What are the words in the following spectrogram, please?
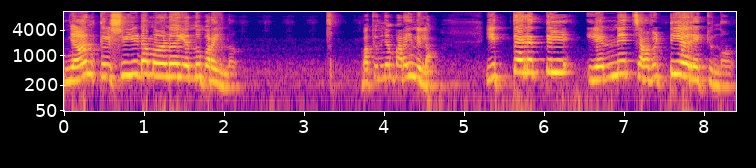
ഞാൻ കൃഷിയിടമാണ് എന്ന് പറയുന്ന. ബാക്കിയൊന്നും ഞാൻ പറയുന്നില്ല. ഇത്തരത്തിൽ എന്നെ ചവിട്ടിയരയ്ക്കുന്ന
